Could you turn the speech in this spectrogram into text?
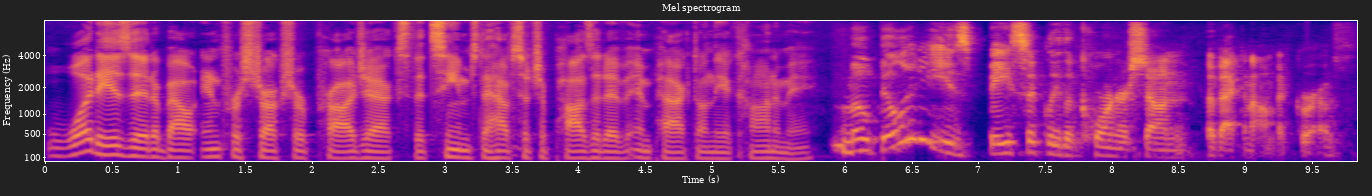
What is it about infrastructure projects that seems to have such a positive impact on the economy? Mobility is basically the cornerstone of economic growth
